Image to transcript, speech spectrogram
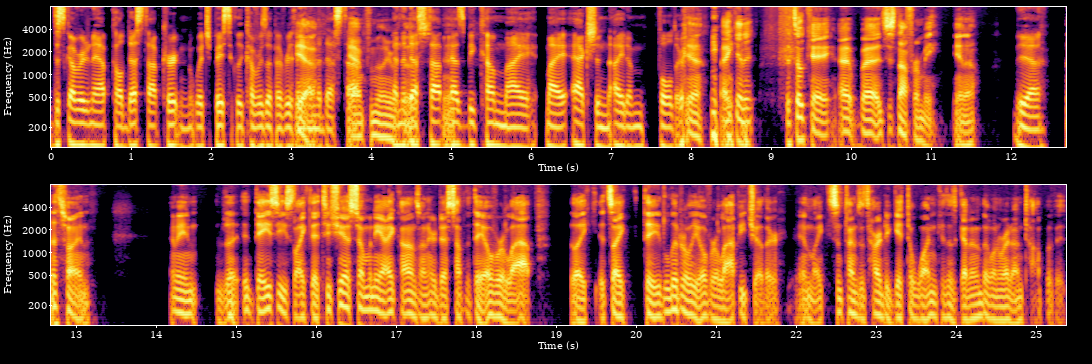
discovered an app called Desktop Curtain, which basically covers up everything yeah. on the desktop. Yeah, I'm familiar and the those. desktop yeah. has become my my action item folder. yeah, I get it. It's okay, uh, but it's just not for me. You know. Yeah, that's fine. I mean, the, Daisy's like that too. She has so many icons on her desktop that they overlap. Like it's like they literally overlap each other, and like sometimes it's hard to get to one because it's got another one right on top of it.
